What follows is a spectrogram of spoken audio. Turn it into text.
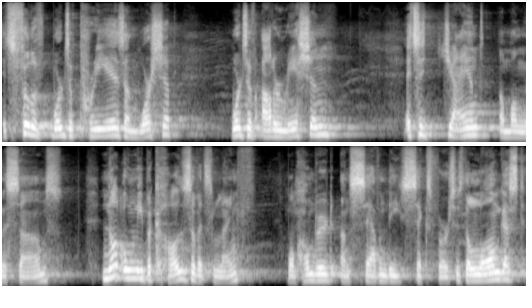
it's full of words of praise and worship, words of adoration. It's a giant among the Psalms, not only because of its length 176 verses, the longest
